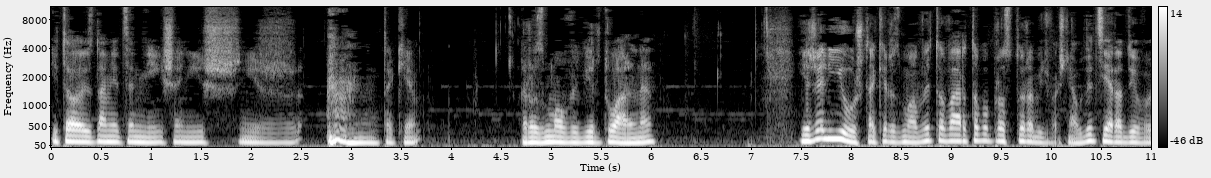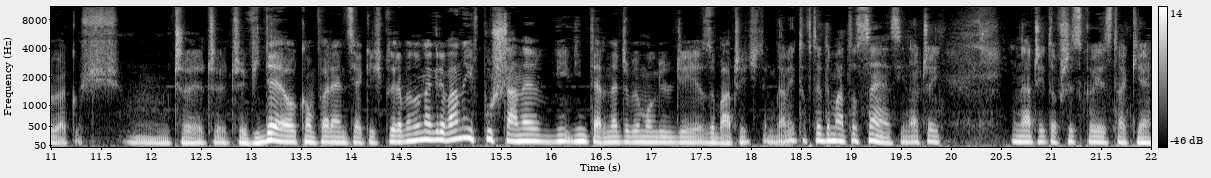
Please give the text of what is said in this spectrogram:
i to jest dla mnie cenniejsze niż, niż takie rozmowy wirtualne. Jeżeli już takie rozmowy, to warto po prostu robić właśnie audycję radiową jakąś, mm, czy, czy, czy wideo, konferencje jakieś, które będą nagrywane i wpuszczane w, w internet, żeby mogli ludzie je zobaczyć i tak dalej, to wtedy ma to sens. Inaczej Inaczej to wszystko jest takie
